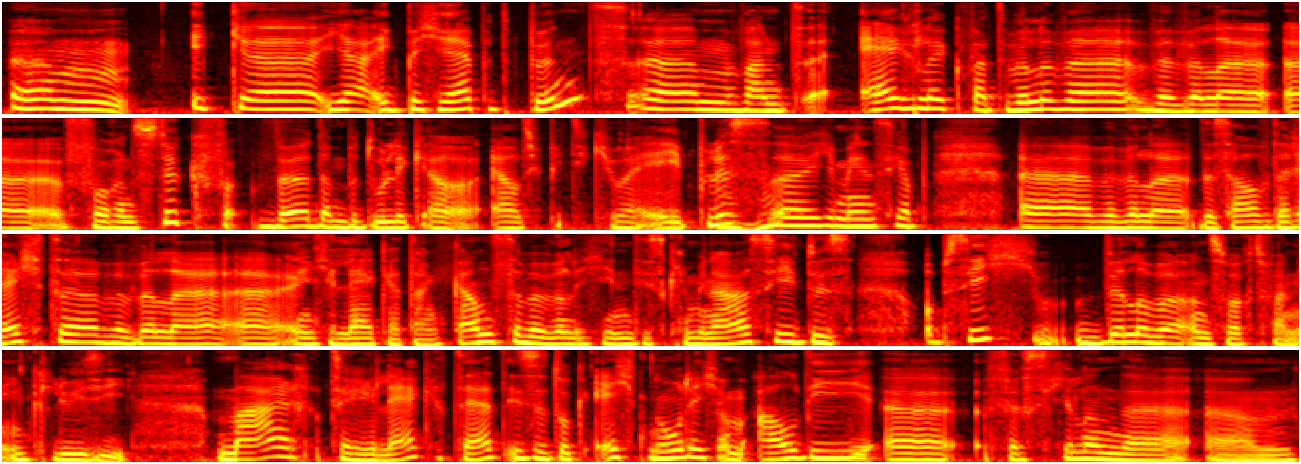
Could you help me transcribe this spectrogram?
Um, ik, uh, ja, ik begrijp het punt. Um, want eigenlijk, wat willen we? We willen uh, voor een stuk, we, dan bedoel ik LGBTQIA plus mm -hmm. uh, gemeenschap. we willen dezelfde rechten, we willen een gelijkheid aan kansen, we willen geen discriminatie. Dus op zich willen we een soort van inclusie. Maar tegelijkertijd is het ook echt nodig om al die verschillende... Um,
